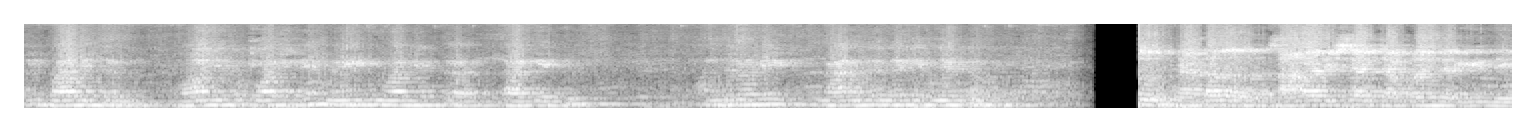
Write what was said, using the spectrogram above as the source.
అని బాధితులు వాళ్ళ యొక్క పోషణే మెయిన్ వాళ్ళ యొక్క టార్గెట్. అందులోని నాలుగు గంటలకు చెప్పినట్టు పెద్దలు చాలా విషయాలు చెప్పడం జరిగింది.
